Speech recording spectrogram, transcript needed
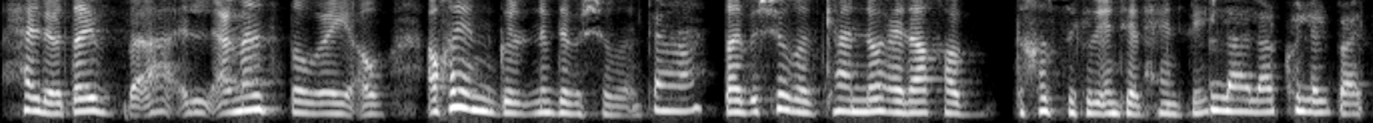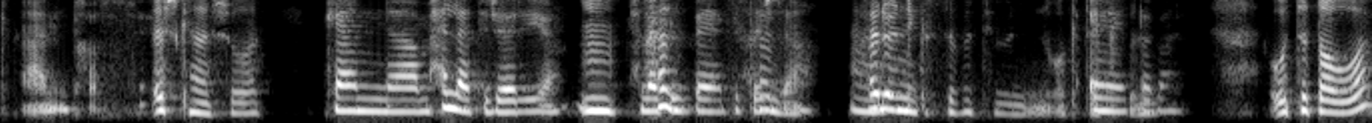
حلو. طيب الأعمال التطوعية أو أو خلينا نقول نبدأ بالشغل. تمام. طيب الشغل كان له علاقة بتخصصك اللي أنت الحين فيه؟ لا لا كل البعد عن تخصصي. إيش كان الشغل؟ كان محلات تجارية. امم محلات حلو البيع بالتجزئة حلو إنك استفدتي من وقتك إيه في ال- طبعا. والتطوع؟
